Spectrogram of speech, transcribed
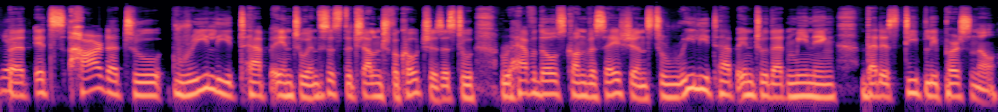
yeah. but it's harder to really tap into and this is the challenge for coaches is to have those conversations to really tap into that meaning that is deeply personal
